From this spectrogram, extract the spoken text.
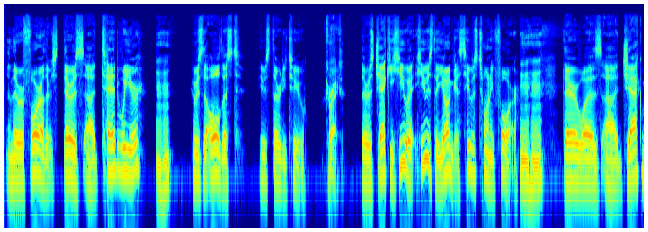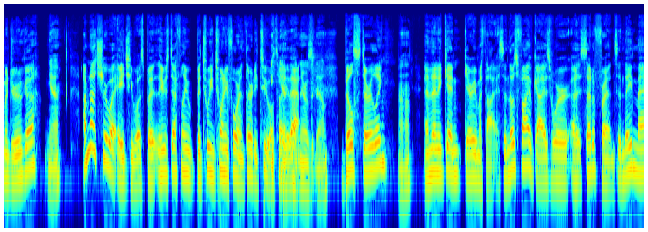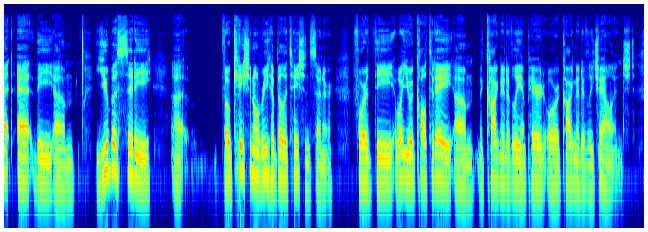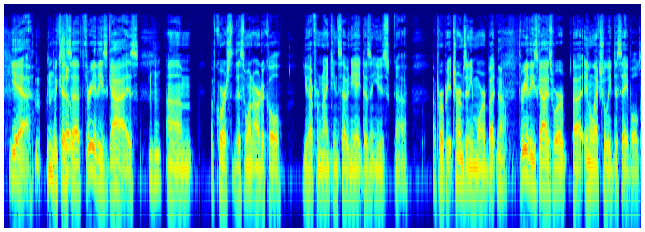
and there were four others. There was uh, Ted Weir, Mm-hmm. who was the oldest. He was thirty-two. Correct. There was Jackie Huett. He was the youngest. He was twenty-four. Mm-hmm. There was uh, Jack Madruga. Yeah. I'm not sure what age he was, but he was definitely between 24 and 32. I'll tell Yeah, you that. narrows it down. Bill Sterling, Uh huh. And then again, Gary Mathias. And those five guys were a set of friends, and they met at the um, Yuba City uh, Vocational Rehabilitation Center for the what you would call today um, the cognitively impaired or cognitively challenged. Yeah, because So- uh, three of these guys, Mhm. um, of course, this one article you have from 1978 doesn't use uh, appropriate terms anymore, but No. three of these guys were uh, intellectually disabled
